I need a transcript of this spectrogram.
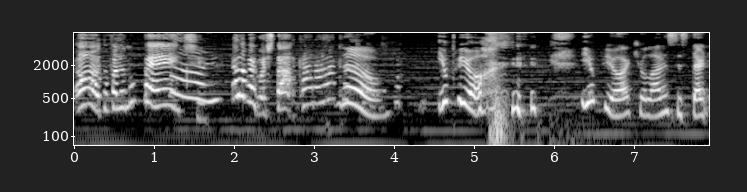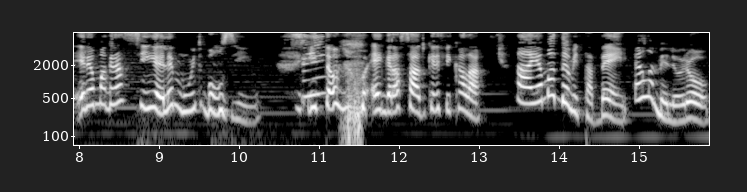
Ah, eu tô fazendo um pente. Ela vai gostar? Caraca. Não. E o pior. e o pior é que o Lawrence Stern, ele é uma gracinha, ele é muito bonzinho. Então é engraçado que ele fica lá. Ai, a madame tá bem? Ela melhorou?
